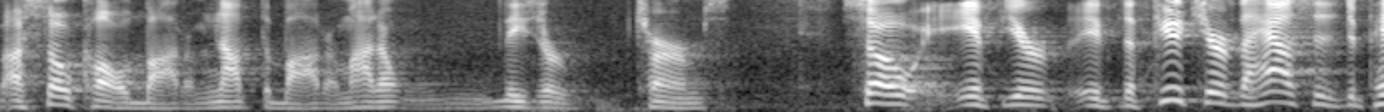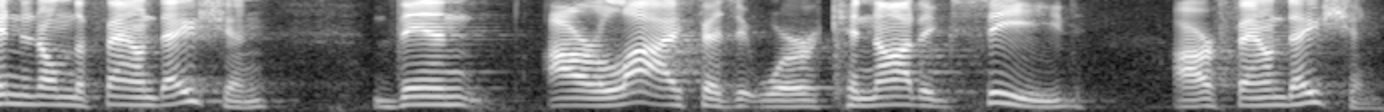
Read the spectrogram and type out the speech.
A so called bottom, not the bottom. I don't, these are terms. So if, you're, if the future of the house is dependent on the foundation, then our life, as it were, cannot exceed our foundation.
